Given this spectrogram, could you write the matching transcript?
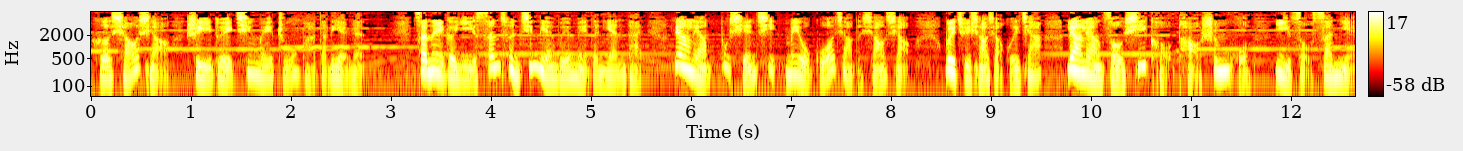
和小小是一对青梅竹马的恋人，在那个以三寸金莲为美的年代，亮亮不嫌弃没有裹脚的小小，为娶小小回家，亮亮走西口讨生活，一走三年。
